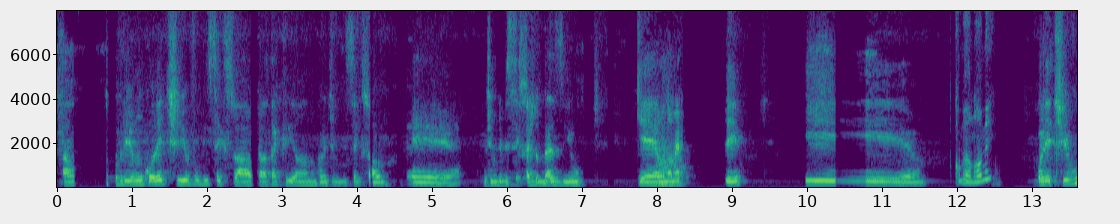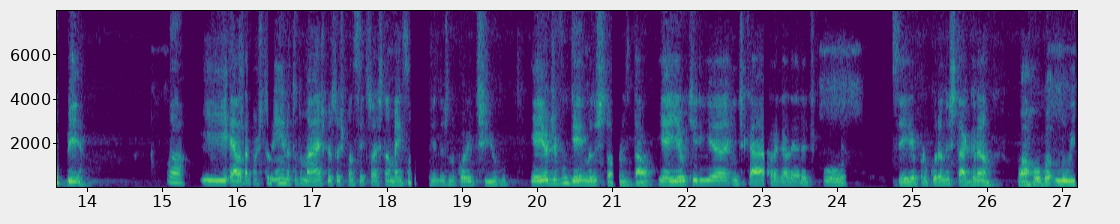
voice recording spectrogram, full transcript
falando sobre um coletivo bissexual que ela está criando, um coletivo bissexual, é... coletivo de bissexuais do Brasil, que é o nome é B. E. Como é o nome? Coletivo B. Ah. E ela tá construindo tudo mais, pessoas pansexuais também são vindas no coletivo. E aí eu divulguei meus stories e tal. E aí eu queria indicar pra galera, tipo, você procura no Instagram o arroba Luiz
